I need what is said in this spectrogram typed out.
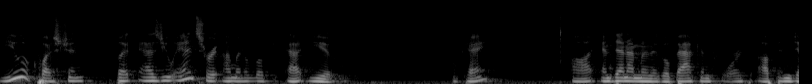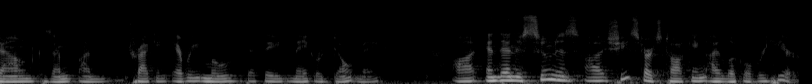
you a question, but as you answer it, I'm going to look at you. Okay? Uh, and then I'm going to go back and forth, up and down, because I'm, I'm tracking every move that they make or don't make. Uh, and then as soon as uh, she starts talking, I look over here.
